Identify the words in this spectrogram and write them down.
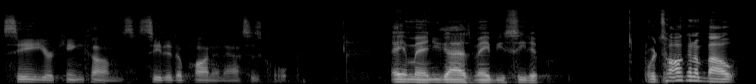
See, your king comes, seated upon an ass's colt. Amen. You guys may be seated. We're talking about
